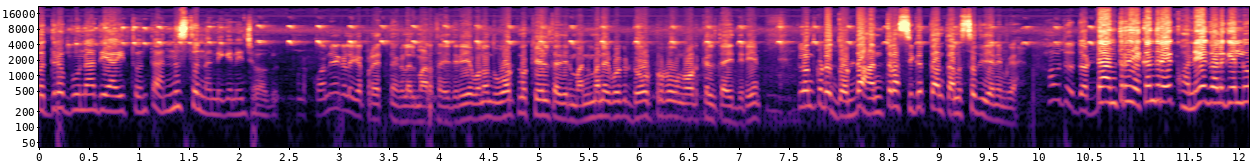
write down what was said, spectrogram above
ಭದ್ರ ಬುನಾದಿ ಆಯಿತು ಅಂತ ಅನ್ನಿಸ್ತು ನನಗೆ ನಿಜವಾಗ್ಲೂ. ಕೊನೆಗಳಿಗೆ ಪ್ರಯತ್ನಗಳಲ್ಲಿ ಮಾಡ್ತಾ ಇದ್ದೀರಿ. ಒಂದೊಂದು ಓಟ್ನು ಕೇಳ್ತಾ ಇದ್ದೀರಿ. ಮನೆ ಮನೆಗೆ ಹೋಗಿ ಡಾಕ್ಟ್ರು ನೋಡ್ಕೊಳ್ತಾ ಇದ್ದೀರಿ. ಇಲ್ಲೊಂದು ಕಡೆ ದೊಡ್ಡ ಅಂತರ ಸಿಗುತ್ತಾ ಅಂತ ಅನಿಸ್ತದಿದೆ ನಿಮಗೆ? ಹೌದು ದೊಡ್ಡ ಅಂತರ. ಯಾಕಂದರೆ ಕೊನೆಗಳಿಗೆಲ್ಲೂ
